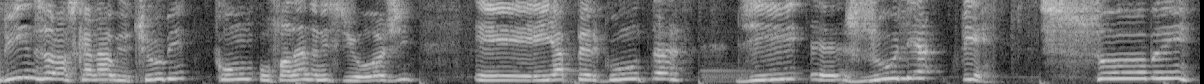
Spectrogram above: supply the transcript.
Bem-vindos ao nosso canal YouTube com o Falando Nisso de hoje e a pergunta de eh, Júlia T sobre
